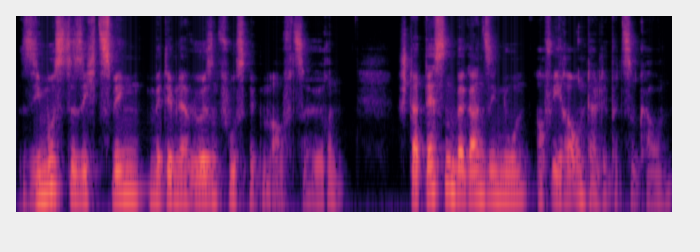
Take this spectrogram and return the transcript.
Sie musste sich zwingen, mit dem nervösen Fußwippen aufzuhören. Stattdessen begann sie nun, auf ihrer Unterlippe zu kauen.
